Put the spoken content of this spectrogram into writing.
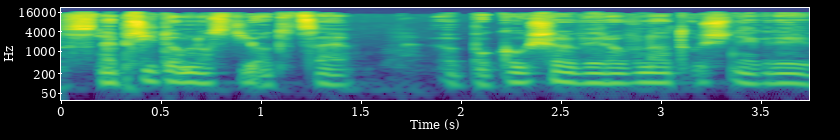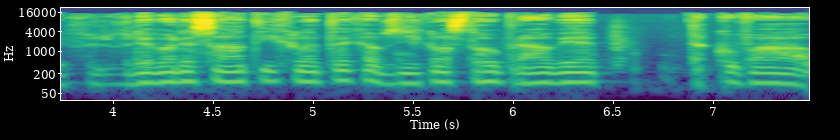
s nepřítomností otce pokoušel vyrovnat už někdy v 90. letech a vznikla z toho právě taková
